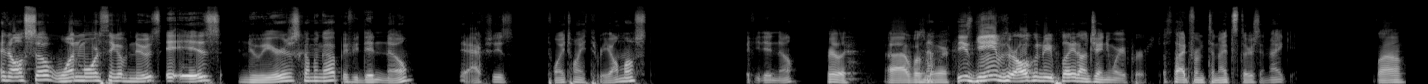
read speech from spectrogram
And also, one more thing of news. It is New Year's coming up. If you didn't know, it actually is 2023 almost. If you didn't know, Really? Uh, I wasn't aware. these games are all going to be played on January 1st, aside from tonight's Thursday night game. Wow.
